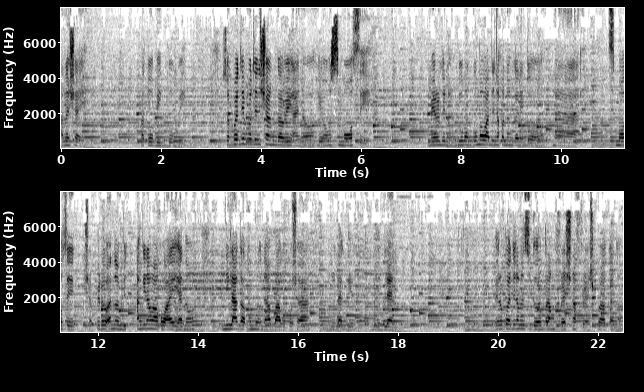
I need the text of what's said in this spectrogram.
ano siya eh, matubig, tubig. So, pwede mo din siyang gawing ano, yung smoothie. Meron din, gumawa din ako ng ganito na smoothie siya. Pero ano, ang ginawa ko ay ano, nilaga ko muna bago ko siya nilagyan, blend. Pero pwede naman siguro parang fresh na fresh pag ano,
